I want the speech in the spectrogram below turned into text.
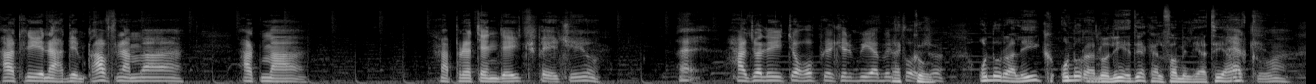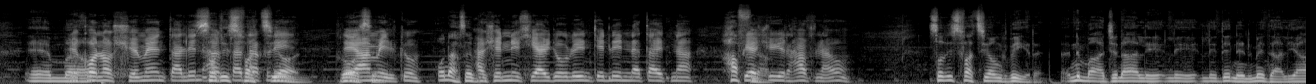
Għat li jiena ħdimt ħafna ma għat ma ma pretendejt speċi Ħaġa li tieħu pjaċir biha bil-fors. Unur għalik, unur għal uliedek, għal familja tiegħek. Rikonoxximent għall-inqas ta' dak li għamiltu. U naħseb. Għax in-nies jgħidu li inti l-inna tajtna pjaċir ħafna. Sodisfazzjon kbir. Nimmaġina li din il-medalja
